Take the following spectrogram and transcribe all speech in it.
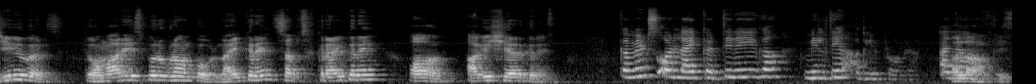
जी व्यूवर्स तो हमारे इस प्रोग्राम को लाइक करें सब्सक्राइब करें और आगे शेयर करें। कमेंट्स और लाइक करते रहिएगा। मिलते हैं अगले प्रोग्राम अल्लाह हाफिज।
